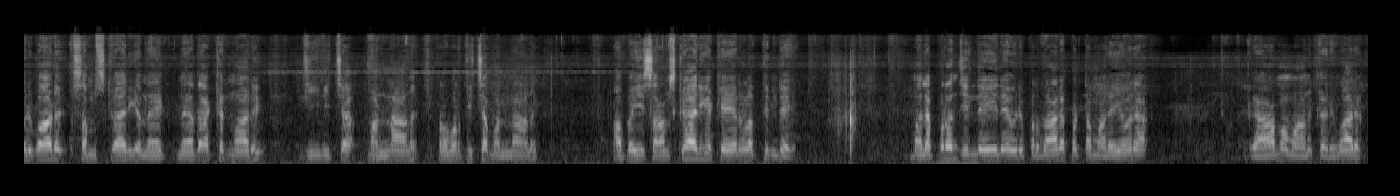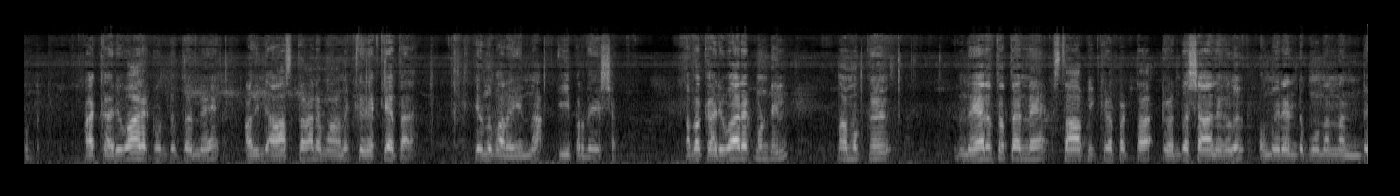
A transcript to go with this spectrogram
ഒരുപാട് സാംസ്കാരിക നേതാക്കന്മാർ ജീവിച്ച മണ്ണാണ് പ്രവർത്തിച്ച മണ്ണാണ്. അപ്പോൾ ഈ സാംസ്കാരിക കേരളത്തിന്റെ മലപ്പുറം ജില്ലയിലെ ഒരു പ്രധാനപ്പെട്ട മലയോര ഗ്രാമമാണ് കരുവാരക്കുണ്ട്. ആ കരുവാരക്കുണ്ട് തന്നെ അതിന്റെ ആസ്ഥാനമാണ് കിഴക്കേത്തല എന്ന് പറയുന്ന ഈ പ്രദേശം. അപ്പോൾ കരുവാരക്കുണ്ടിൽ നമുക്ക് നേരത്തെ തന്നെ സ്ഥാപിക്കപ്പെട്ട ഗ്രന്ഥശാലകൾ ഒന്ന് രണ്ട് മൂന്നെണ്ണം ഉണ്ട്.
